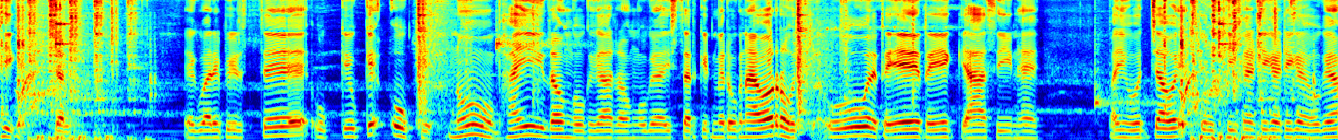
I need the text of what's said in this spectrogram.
ठीक है, चलो। एक बार फिर से। Okay okay okay. नो भाई रॉन्ग हो गया रॉन्ग हो गया। इस सर्किट में रोकना है और ओ, रे रे, क्या सीन है? भाई, हो जाओ ओ, ठीक है ठीक है ठीक है, हो गया।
